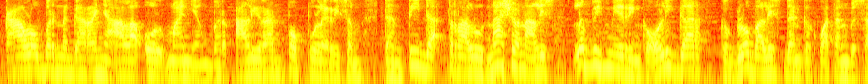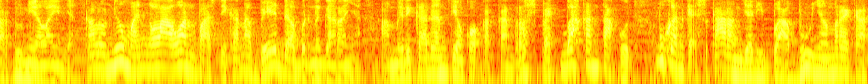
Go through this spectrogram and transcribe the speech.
kalau bernegaranya ala old mind yang beraliran populerisme dan tidak terlalu nasionalis lebih miring ke oligar, ke globalis dan kekuatan besar dunia lainnya. Kalau New Mind ngelawan pasti karena beda bernegaranya. Amerika dan Tiongkok akan respect bahkan takut. Bukan kayak sekarang jadi bau babunya mereka.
